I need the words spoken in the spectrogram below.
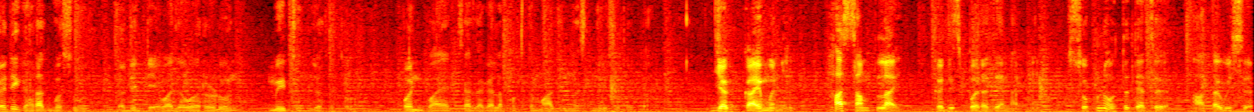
कधी घरात बसून कधी देवाजवळ रडून मी झुंजत होतो. पण बाहेरच्या जगाला फक्त माझं नसणं दिसत होतं. जग काय म्हणेल हा संपलाय कधीच परत येणार नाही. स्वप्न होतं त्याचं आता विसर.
